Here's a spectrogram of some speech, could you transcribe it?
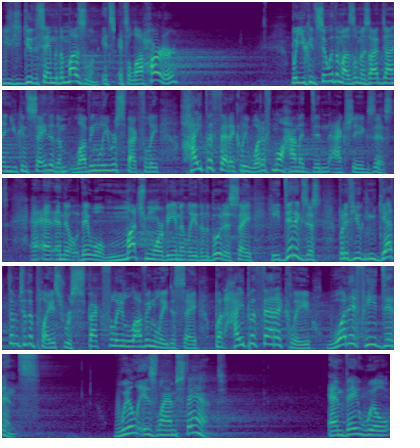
You do the same with a Muslim. It's, it's a lot harder, but you can sit with a Muslim, as I've done, and you can say to them lovingly, respectfully, hypothetically, what if Muhammad didn't actually exist? And, and, and they will much more vehemently than the Buddhists say he did exist. But if you can get them to the place, respectfully, lovingly, to say, but hypothetically, what if he didn't? Will Islam stand? And they will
